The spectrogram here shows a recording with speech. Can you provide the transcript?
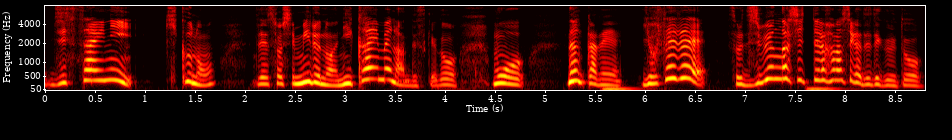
実際に聞くの？でそして見るのは2回目なんですけどもうなんかね寄せでそれ自分が知ってる話が出てくると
